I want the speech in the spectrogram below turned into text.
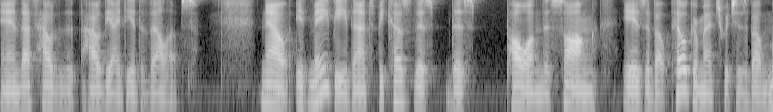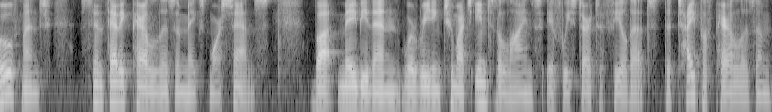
And that's how the, how the idea develops. Now, it may be that because this, this poem, this song, is about pilgrimage, which is about movement, synthetic parallelism makes more sense. But maybe then we're reading too much into the lines if we start to feel that the type of parallelism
